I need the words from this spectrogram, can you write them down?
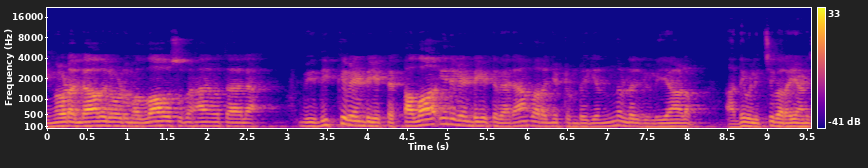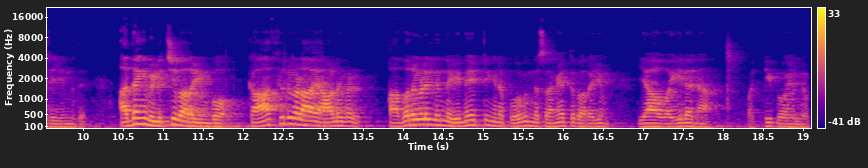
നിങ്ങളോട് എല്ലാവരോടും അള്ളാഹു സുബ്ഹാനഹു തആല വിധിക്ക് വേണ്ടിയിട്ട് ഖളാഇന് വേണ്ടിയിട്ട് വരാൻ പറഞ്ഞിട്ടുണ്ട് എന്നുള്ളൊരു വിളിയാളം അത് വിളിച്ചു പറയാണ് ചെയ്യുന്നത്. അതങ്ങ് വിളിച്ചു പറയുമ്പോൾ കാഫിറുകളായ ആളുകൾ കബറുകളിൽ നിന്ന് എഴുന്നേറ്റ് ഇങ്ങനെ പോകുന്ന സമയത്ത് പറയും യാ വൈലന പറ്റിപ്പോയല്ലോ.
